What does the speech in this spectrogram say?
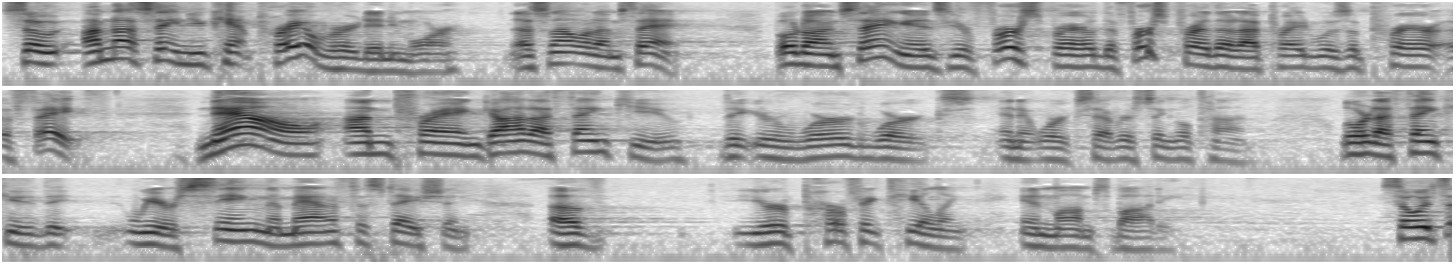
So I'm not saying you can't pray over it anymore. That's not what I'm saying. But what I'm saying is your first prayer, the first prayer that I prayed was a prayer of faith. Now I'm praying, God, I thank you that your word works and it works every single time. Lord, I thank you that we are seeing the manifestation of your perfect healing in mom's body. So, it's,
